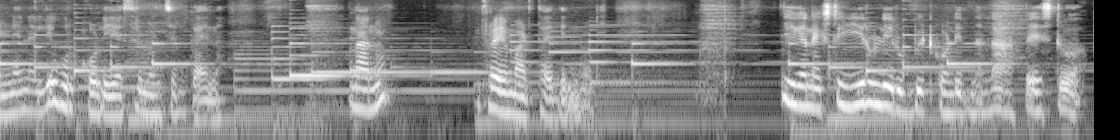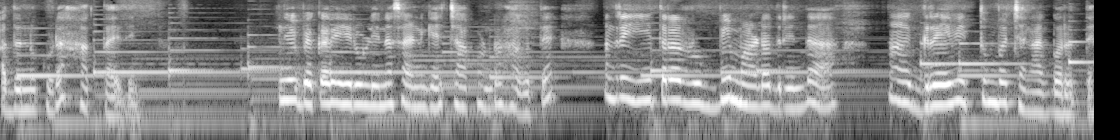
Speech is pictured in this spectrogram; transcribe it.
ಎಣ್ಣೆಯಲ್ಲಿ ಹುರ್ಕೊಳ್ಳಿ ಹಸಿರು ಮೆಣಸಿನ್ಕಾಯಿನ. ನಾನು ಫ್ರೈ ಮಾಡ್ತಾಯಿದ್ದೀನಿ ನೋಡಿ. ಈಗ ನೆಕ್ಸ್ಟ್ ಈರುಳ್ಳಿ ರುಬ್ಬಿಟ್ಕೊಂಡಿದ್ನಲ್ಲ ಪೇಸ್ಟು ಅದನ್ನು ಕೂಡ ಹಾಕ್ತಾಯಿದ್ದೀನಿ ನೀವು ಬೇಕಾದ್ರೆ ಈರುಳ್ಳಿನ ಸಣ್ಣಗೆ ಹೆಚ್ಚು ಹಾಕ್ಕೊಂಡ್ರೂ ಆಗುತ್ತೆ. ಅಂದರೆ ಈ ಥರ ರುಬ್ಬಿ ಮಾಡೋದ್ರಿಂದ ಗ್ರೇವಿ ತುಂಬ ಚೆನ್ನಾಗಿ ಬರುತ್ತೆ.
